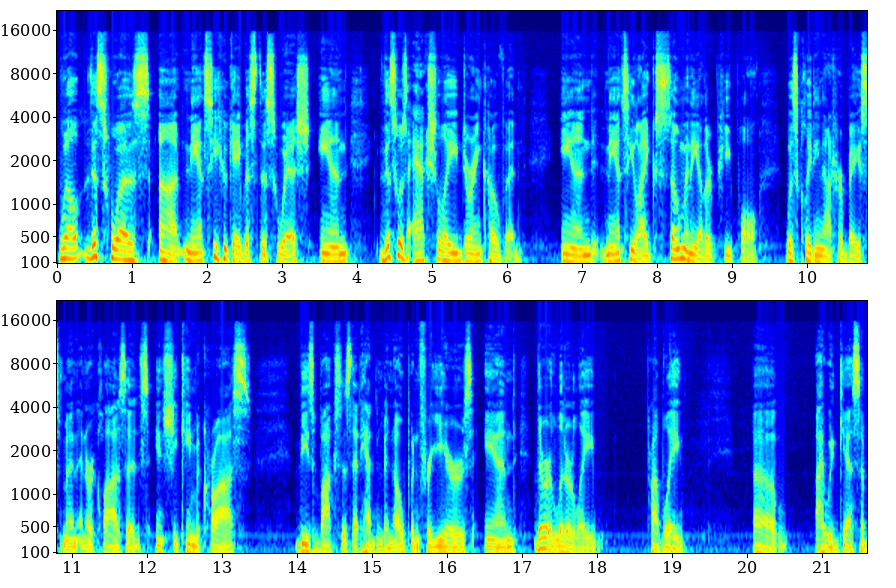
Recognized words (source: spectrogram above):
Well, this was uh, Nancy who gave us this wish, and this was actually during COVID. And Nancy, like so many other people, was cleaning out her basement and her closets, and she came across these boxes that hadn't been opened for years, and there were literally probably, uh, I would guess, a,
